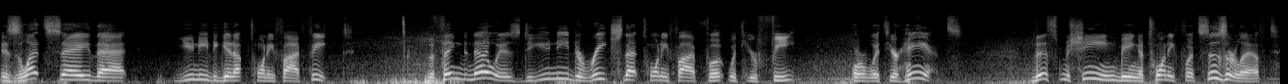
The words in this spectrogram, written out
is let's say that you need to get up 25 feet. The thing to know is, do you need to reach that 25 foot with your feet or with your hands? This machine being a 20 foot scissor lift,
